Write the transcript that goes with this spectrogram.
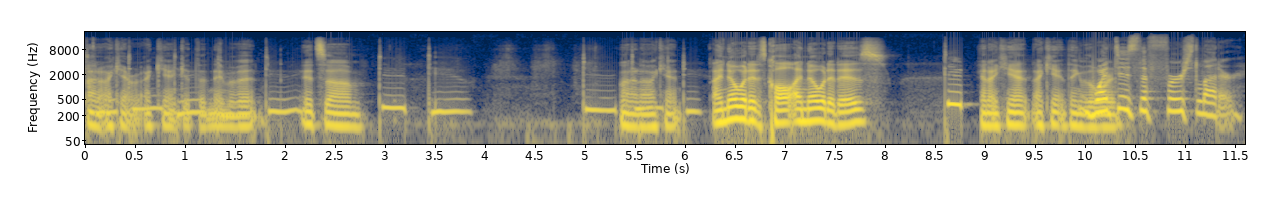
I don't. I can't. I can't get the name of it. It's um. I don't know. I can't. I know what it's called. I know what it is, and I can't. I can't think of the What word. is the first letter?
